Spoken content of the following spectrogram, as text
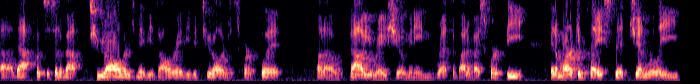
uh, that puts us at about $2, maybe $1.80 to $2 a square foot on a value ratio, meaning rent divided by square feet in a marketplace that generally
